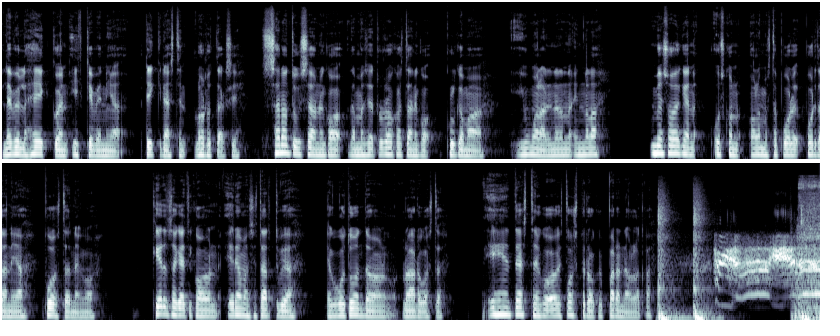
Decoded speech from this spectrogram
levyllä heikkojen, itkevien ja rikkinäisten lohduttajaksi. Sanontuuko se on niinku tämmöisiä rohkaista niinku kulkemaan Jumalan innalla. Myös oikein uskon olemasta puhutaan ja puolustaa niinku. Kertosäkeet on erinomaisen tarttuvia ja koko tuonto on laadukasta. Eihän tästä niinku oikeasti parane ollenkaan. Yeah.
